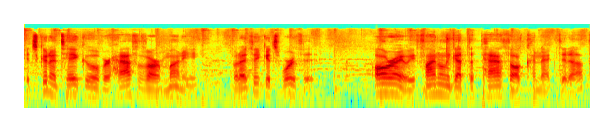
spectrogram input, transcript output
It's gonna take over half of our money, but I think it's worth it. Alright, we finally got the path all connected up.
